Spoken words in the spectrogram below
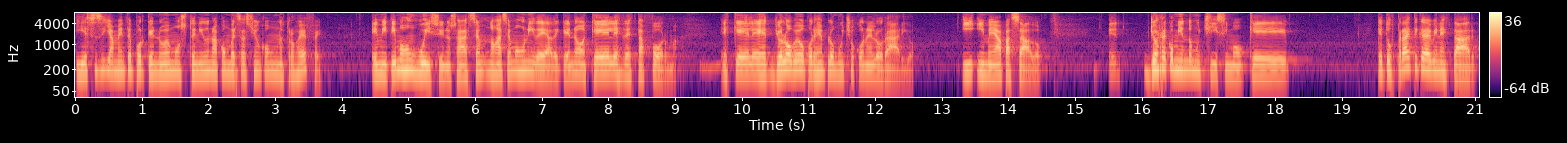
y es sencillamente porque no hemos tenido una conversación con nuestro jefe. Emitimos un juicio y nos hacemos, nos hacemos una idea de que no, es que él es de esta forma. Es que él es, yo lo veo, por ejemplo, mucho con el horario. Y, me ha pasado. Eh, yo recomiendo muchísimo que, que tus prácticas de bienestar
